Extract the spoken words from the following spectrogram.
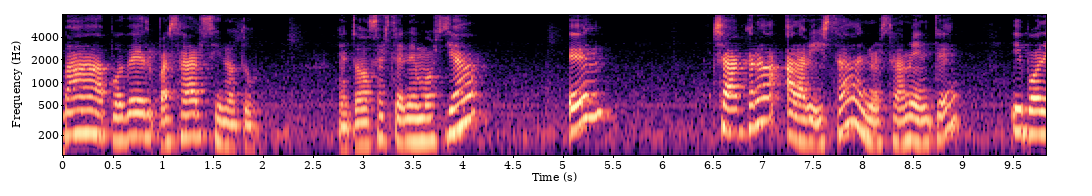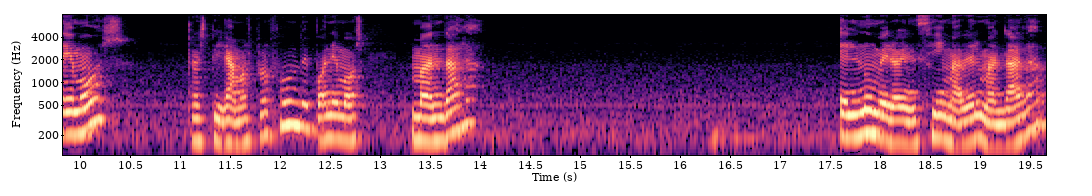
va a poder pasar sino tú. Entonces tenemos ya el chakra a la vista en nuestra mente y ponemos, respiramos profundo y ponemos mandala, el número encima del mandala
